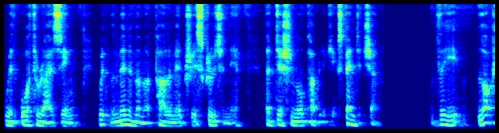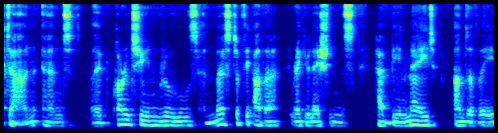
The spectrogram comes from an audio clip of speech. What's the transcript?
with authorizing, with the minimum of parliamentary scrutiny, additional public expenditure. The lockdown and the quarantine rules and most of the other regulations have been made under the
